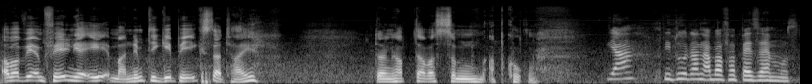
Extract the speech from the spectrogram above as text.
Aber wir empfehlen ja eh immer, nimmt die GPX-Datei, dann habt ihr was zum Abgucken. Ja, die du dann aber verbessern musst.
